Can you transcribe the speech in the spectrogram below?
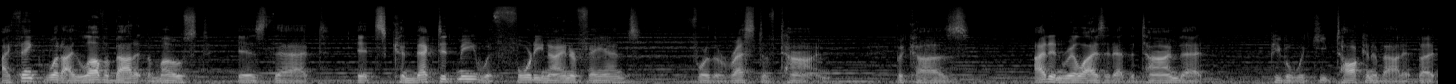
I think what I love about it the most is that it's connected me with 49er fans for the rest of time because I didn't realize it at the time that people would keep talking about it, but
